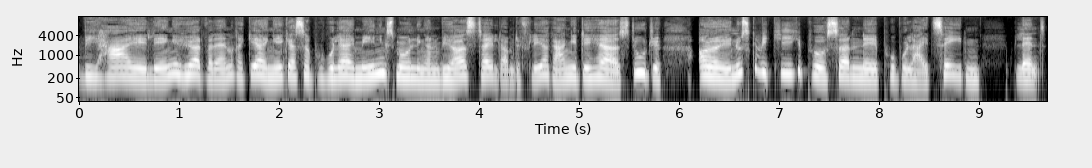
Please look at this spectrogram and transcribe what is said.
Vi har øh, længe hørt, hvordan regeringen ikke er så populær i meningsmålingerne. Vi har også talt om det flere gange i det her studie. Og øh, nu skal vi kigge på sådan øh, populariteten blandt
